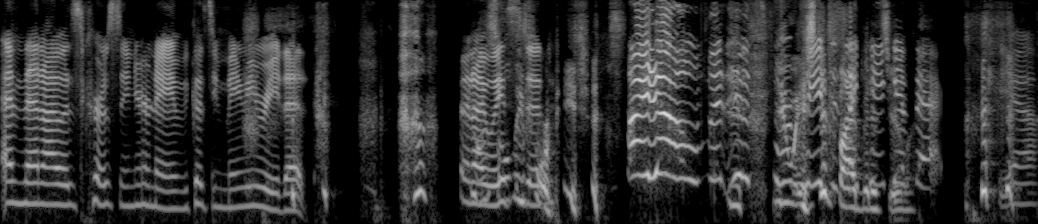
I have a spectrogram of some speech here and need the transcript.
And then I was cursing your name because you made me read it. and I It was wasted. only four pages. I know, but You- it's you wasted pages five I minutes can't get back. yeah.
